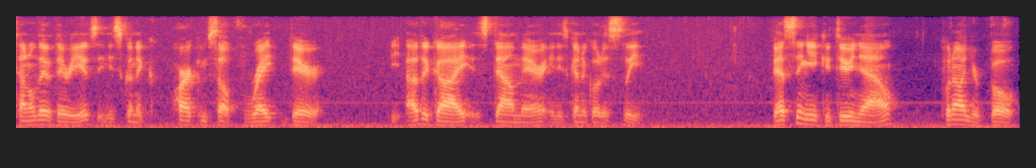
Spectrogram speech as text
tunnel there, there he is, and he's going to park himself right there. The other guy is down there and he's going to go to sleep. Best thing you can do now, put on your bow.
